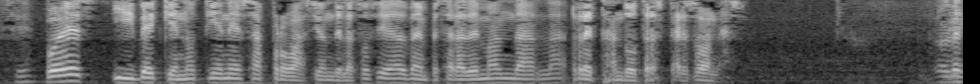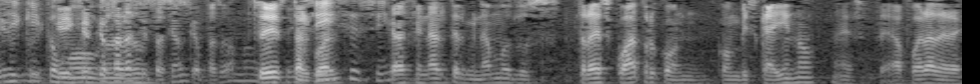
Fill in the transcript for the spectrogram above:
sí. pues, y ve que no tiene esa aprobación de la sociedad, va a empezar a demandarla retando a otras personas. Ahora sí que como... creo que fue la situación que pasó, ¿no? Sí, tal Sí, cual. sí, sí. Que al final terminamos los 3, 4 con, con Vizcaíno, este, afuera de,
